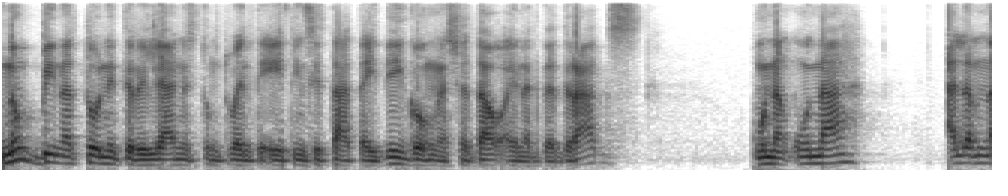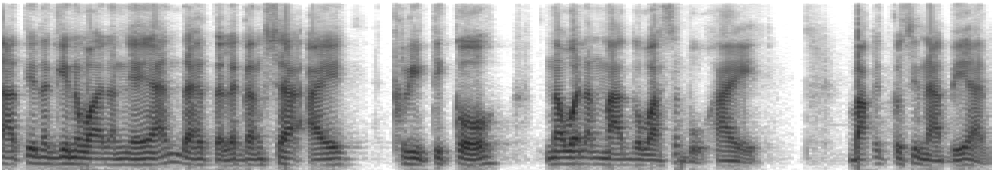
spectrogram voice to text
nung binato ni Trillanes noong 2018 si Tatay Digong na siya daw ay nagda-drugs, unang-una, alam natin na ginawa lang niya yan dahil talagang siya ay kritiko na walang magawa sa buhay. Bakit ko sinabi yan?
